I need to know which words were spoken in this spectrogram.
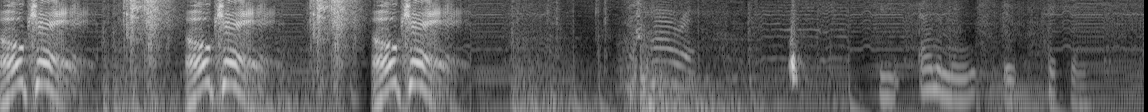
Okay. Okay. Okay. Paris. The enemy is picking.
